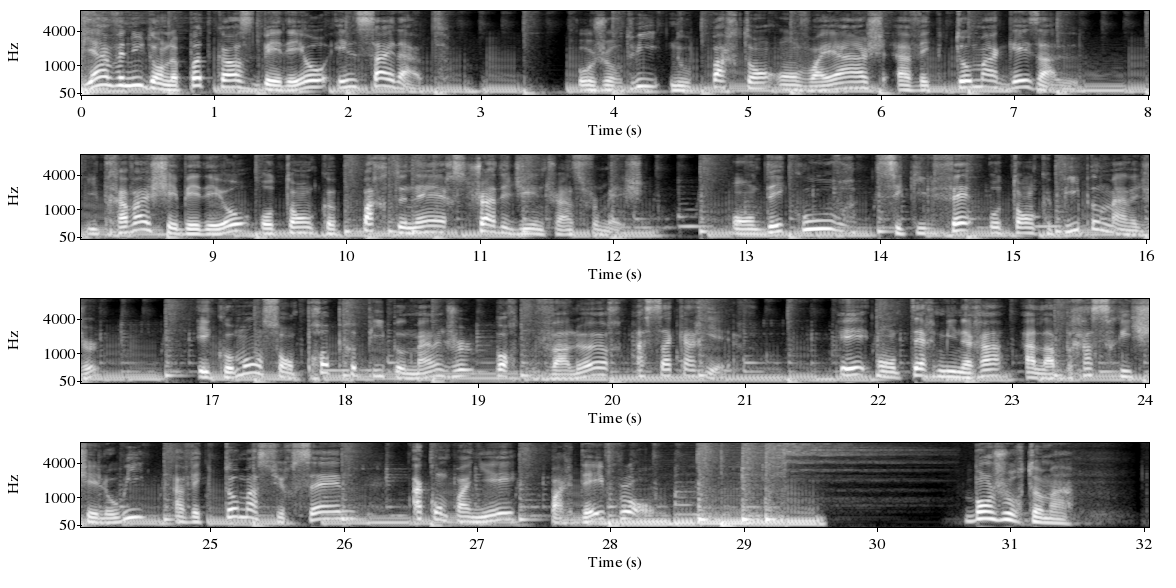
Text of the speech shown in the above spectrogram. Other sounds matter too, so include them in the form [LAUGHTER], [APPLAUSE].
Bienvenue dans le podcast BDO Inside Out. Aujourd'hui, nous partons en voyage avec Thomas Geisal. Il travaille chez BDO en tant que partenaire Strategy and Transformation. On découvre ce qu'il fait en tant que People Manager et comment son propre People Manager porte valeur à sa carrière. Et on terminera à la brasserie chez Louis avec Thomas sur scène, accompagné par Dave Grohl. Bonjour Thomas.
